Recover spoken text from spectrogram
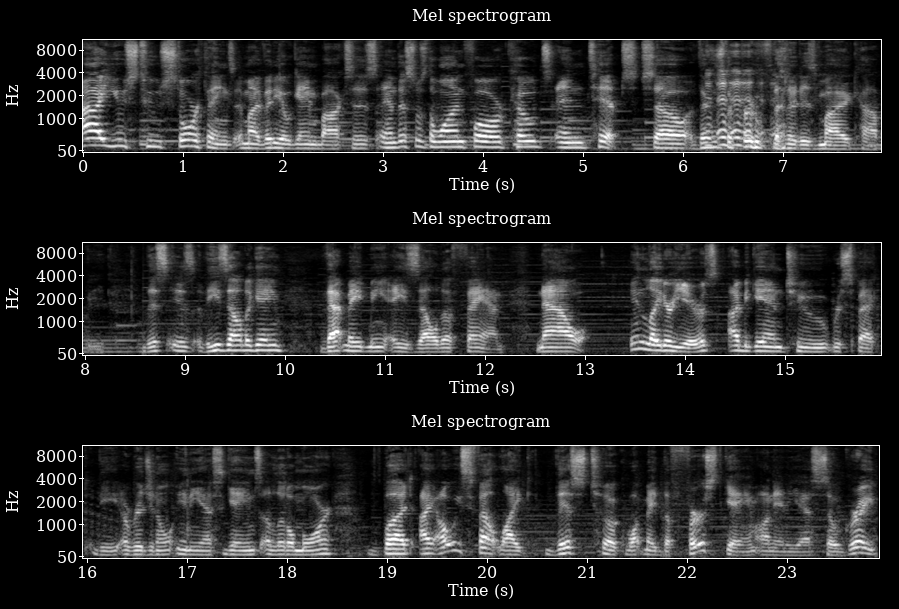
I used to store things in my video game boxes, and this was the one for codes and tips, so there's the proof that it is my copy. This is the Zelda game that made me a Zelda fan. Now, in later years, I began to respect the original NES games a little more, but I always felt like this took what made the first game on NES so great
